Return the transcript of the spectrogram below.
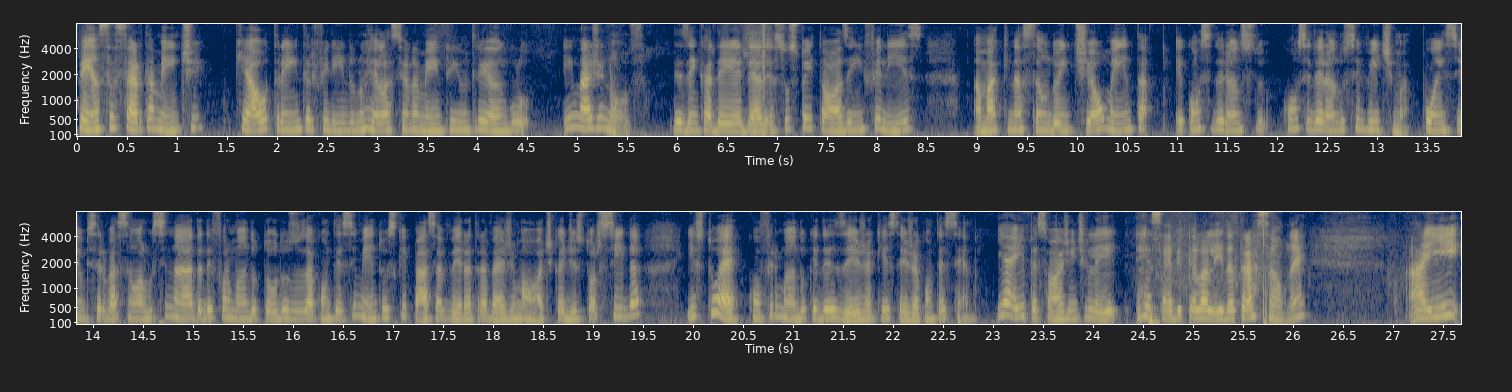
pensa certamente que há o trem interferindo no relacionamento em um triângulo imaginoso. Desencadeia a ideia suspeitosa e infeliz A maquinação doentia aumenta e considerando-se considerando vítima, põe-se em observação alucinada, deformando todos os acontecimentos que passa a ver através de uma ótica distorcida, isto é, confirmando o que deseja que esteja acontecendo. E aí, pessoal, a gente lê, recebe pela lei da atração, né? Aí,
